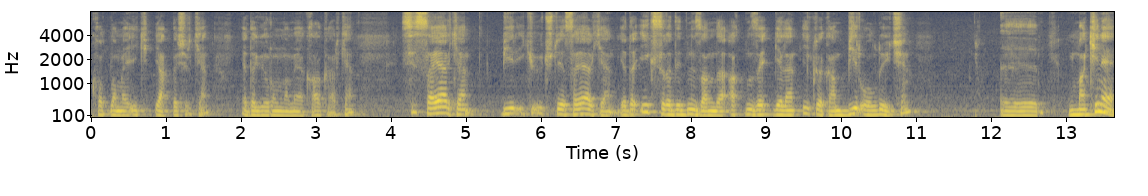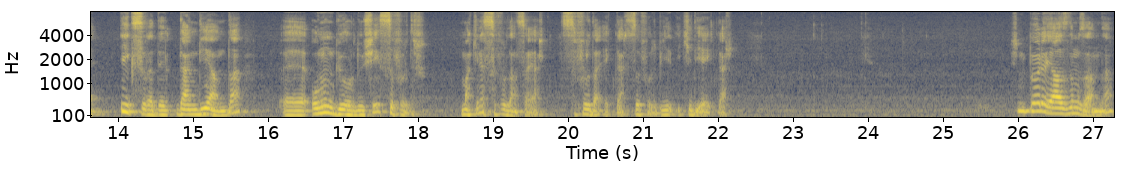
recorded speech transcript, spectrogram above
kodlamaya ilk yaklaşırken ya da yorumlamaya kalkarken siz sayarken 1, 2, 3 diye sayarken ya da ilk sıra dediğiniz anda aklınıza gelen ilk rakam 1 olduğu için e, makine ilk sıra de- dendiği anda e, onun gördüğü şey sıfırdır. Makine sıfırdan sayar. Sıfır da ekler. Sıfır, bir, iki diye ekler. Şimdi böyle yazdığımız anda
